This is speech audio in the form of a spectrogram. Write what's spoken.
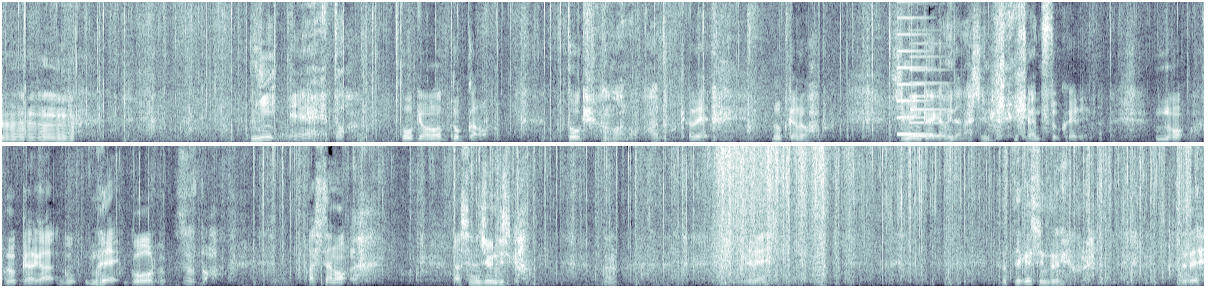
うんにえっ、と東京のどっかの東京のあのどっかでどっかの市民会館みたいな市民会館ってとこやねんな。のどっかがごでゴールすると。明日の明日の12時か、うん、でね。手がしんどいよこれ。それで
